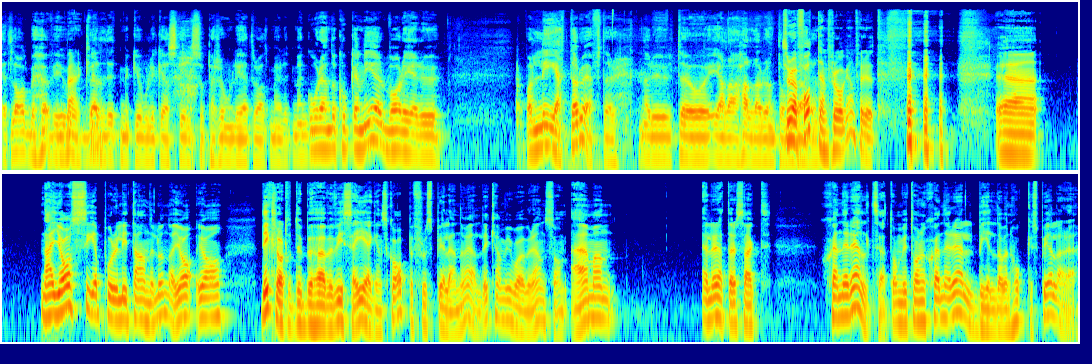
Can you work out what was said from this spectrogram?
Ett lag behöver ju Verkligen. väldigt mycket olika skills och personligheter och allt möjligt. Men går det ändå att koka ner vad är du vad letar du efter när du är ute och i alla hallar runt om Tror du har fått den frågan förut? uh, nej, jag ser på det lite annorlunda. Jag, jag, det är klart att du behöver vissa egenskaper för att spela NHL. Det kan vi vara överens om. Är man, eller rättare sagt, generellt sett, om vi tar en generell bild av en hockeyspelare.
